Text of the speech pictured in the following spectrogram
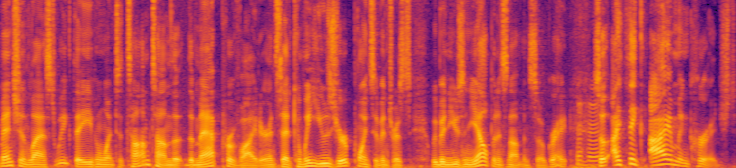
mentioned last week, they even went to TomTom, the, the map provider, and said, "Can we use your points of interest? We've been using Yelp, and it's not been so great." Mm-hmm. So I think I am encouraged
